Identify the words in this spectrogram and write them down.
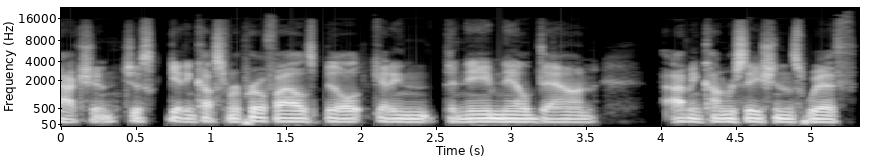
action, just getting customer profiles built, getting the name nailed down, having conversations with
